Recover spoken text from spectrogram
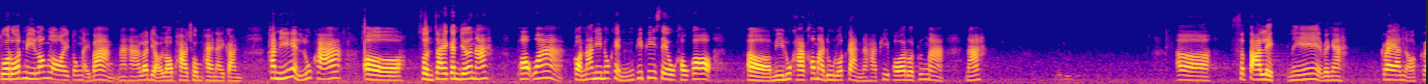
ตัวรถมีร่องรอยตรงไหนบ้างนะคะแล้วเดี๋ยวเราพาชมภายในกัน คันนี้เห็นลูกค้าเออสนใจกันเยอะนะ เพราะว่าก่อนหน้านี้นกเห็นพี่ๆเซลเขาก็เมีลูกค้าเข้ามาดูรถกันนะคะ พี่เพราะว่ารถเพิ่งมานะสตาร์เล็กนี่เป็นไงแกรนเหรอแกร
